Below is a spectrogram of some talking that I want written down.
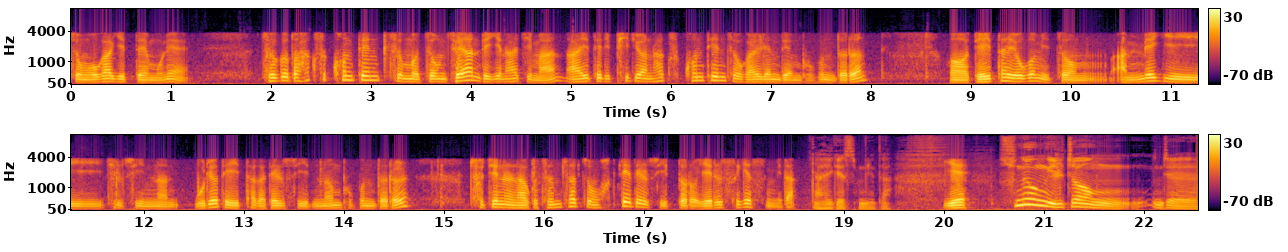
좀 오가기 때문에 적어도 학습 콘텐츠 뭐 좀 제한되긴 하지만 아이들이 필요한 학습 콘텐츠와 관련된 부분들은 어 데이터 요금이 좀 안 매기질 수 있는 무료 데이터가 될 수 있는 부분들을 추진을 하고 점차 좀 확대될 수 있도록 예를 쓰겠습니다. 알겠습니다. 예. 수능 일정 이제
